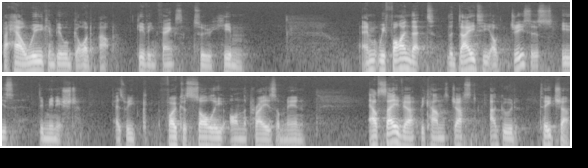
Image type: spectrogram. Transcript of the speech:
but how we can build God up, giving thanks to Him. And we find that the deity of Jesus is diminished as we focus solely on the praise of men. Our Saviour becomes just a good teacher.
